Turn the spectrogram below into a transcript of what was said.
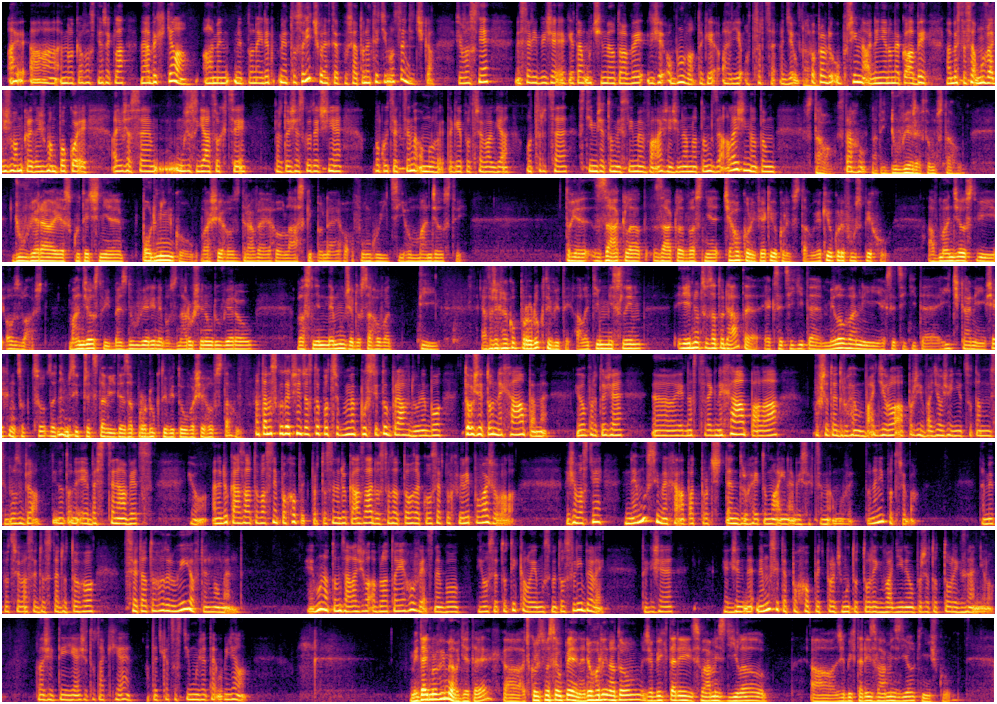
A, a Emilka vlastně řekla, no já bych chtěla, ale mě, mě to nejde, mě to srdíčko nechce pustit, já to necítím od srdíčka. Že vlastně mně se líbí, že jak je tam učíme o to, aby, když je omluva, tak je, je od srdce, ať je Ano. opravdu upřímná, ať není jenom jako, aby, abyste se omluvili, ať už mám klid, ať už mám pokoj, ať už se můžu si dělat, co chci, protože skutečně pokud se chceme omluvit, tak je potřeba dělat od srdce s tím, že to myslíme vážně, že nám na tom záleží, na tom Vztahu. vztahu. Na té důvěře v tom vztahu. Důvěra je skutečně podmínkou vašeho zdravého, láskyplného a fungujícího manželství. To je základ, základ vlastně čehokoliv, jakýkoliv vztahu, jakýkoliv úspěchu. A v manželství obzvlášť. Manželství bez důvěry nebo s narušenou důvěrou vlastně nemůže dosahovat tý, já to řeknu jako produktivity, ale tím myslím, jedno, co za to dáte, jak se cítíte milovaný, jak se cítíte hýčkaný, všechno, co, co zatím si představíte za produktivitou vašeho vztahu. A tam skutečně často potřebujeme pustit tu pravdu, nebo to, že to nechápeme. Jo, protože uh, jedna z dcerek nechápala, proč to té druhému vadilo a proč jí vadilo, že něco tam si rozbila. Jedno to je bezcená věc. Jo, a nedokázala to vlastně pochopit, proto se nedokázala dostat za toho, za koho se v tu chvíli považovala. Takže vlastně nemusíme chápat, proč ten druhý to má jinak, když se chceme omluvit. To není potřeba. Tam je potřeba se dostat do toho světa toho druhého v ten moment. Jemu na tom záleželo a byla to jeho věc, nebo jeho se to týkalo, jemu jsme to slíbili. Takže, takže ne, nemusíte pochopit, proč mu to tolik vadí, nebo proč to tolik zranilo. Důležitý je, že to tak je. A teďka co s tím můžete udělat? My tady mluvíme o dětech a ačkoliv jsme se úplně nedohodli na tom, že bych tady s vámi sdílel a že bych tady s vámi sdílel knížku.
